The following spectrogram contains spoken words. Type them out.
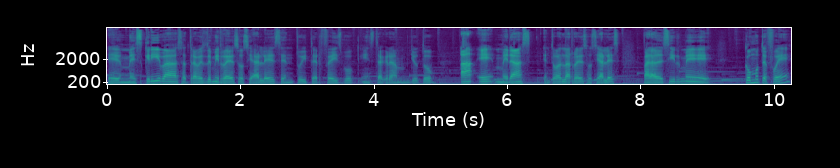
Eh, me escribas a través de mis redes sociales en Twitter, Facebook, Instagram, YouTube, AE Meraz en todas las redes sociales para decirme cómo te fue,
